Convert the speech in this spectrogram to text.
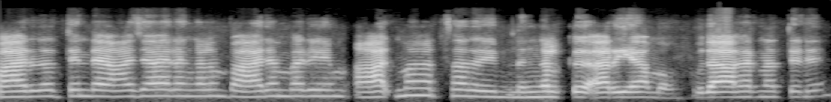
ഭാരതത്തിന്റെ ആചാരങ്ങളും പാരമ്പര്യവും ആത്മാർത്ഥതയും നിങ്ങൾക്ക് അറിയാമോ? ഉദാഹരണത്തിന്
